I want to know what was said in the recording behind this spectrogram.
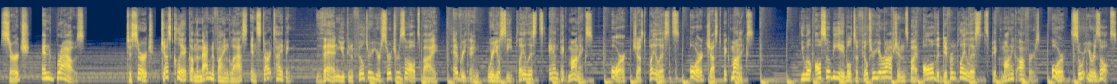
search and browse. To search, just click on the magnifying glass and start typing. Then you can filter your search results by Everything, where you'll see playlists and Picmonics, or just playlists, or just Picmonics. You will also be able to filter your options by all the different playlists Picmonic offers, or sort your results.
